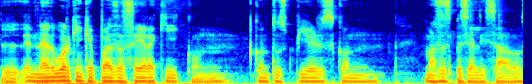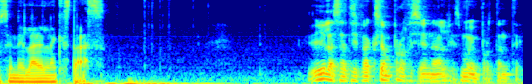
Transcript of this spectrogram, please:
el networking que puedes hacer aquí con, con tus peers con más especializados en el área en la que estás. Y la satisfacción profesional es muy importante.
